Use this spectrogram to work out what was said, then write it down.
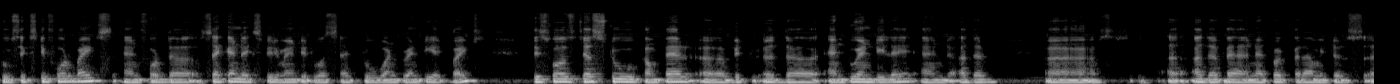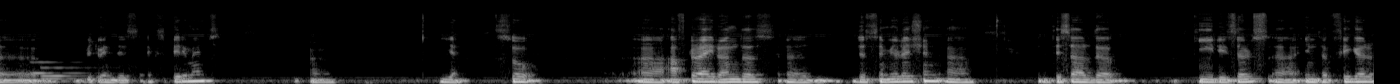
to 64 bytes. And for the second experiment it was set to 128 bytes. This was just to compare uh, uh the end-to-end -end delay and other uh, uh, other network parameters between these experiments. Yeah, so after I run this, this simulation, these are the key results. in the figure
